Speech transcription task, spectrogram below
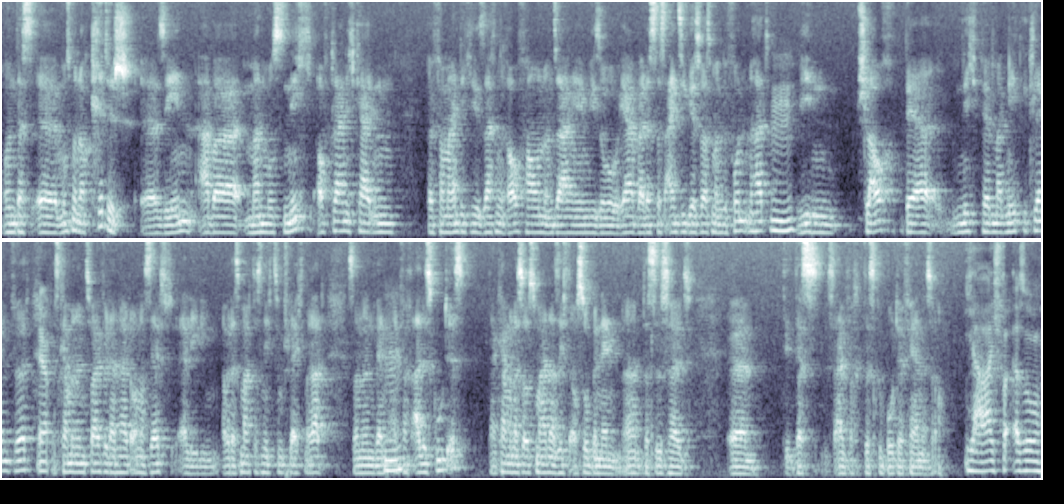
Und das äh, muss man auch kritisch äh, sehen, aber man muss nicht auf Kleinigkeiten äh, vermeintliche Sachen raufhauen und sagen irgendwie so, ja, weil das das Einzige ist, was man gefunden hat, mhm. wie ein Schlauch, der nicht per Magnet geklemmt wird. Ja. Das kann man im Zweifel dann halt auch noch selbst erledigen. Aber das macht es nicht zum schlechten Rad, sondern wenn mhm. einfach alles gut ist, dann kann man das aus meiner Sicht auch so benennen. Ne? Das ist halt, äh, das ist einfach das Gebot der Fairness auch. Ja, ich, also,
